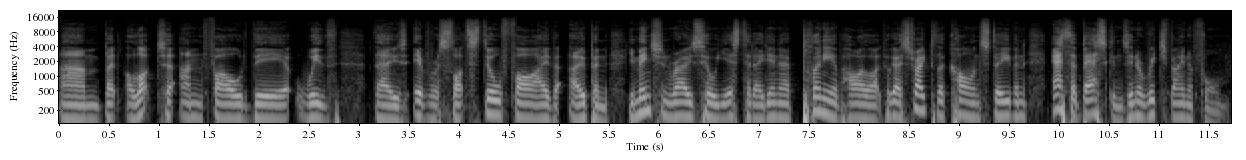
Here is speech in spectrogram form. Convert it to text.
um, but a lot to unfold there with those Everest slots. Still five open. You mentioned Rose Hill yesterday, Dino. Plenty of highlights. We'll go straight to the Colin Stephen. Athabascans in a rich vein of form.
